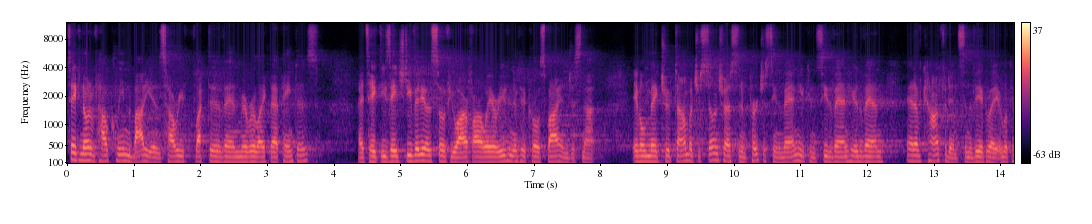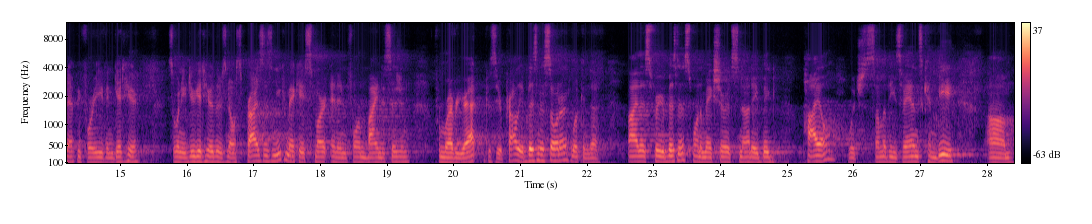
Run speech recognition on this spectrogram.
take note of how clean the body is, how reflective and mirror-like that paint is. I take these HD videos so if you are far away or even if you're close by and just not able to make trip down but you're still interested in purchasing the van, you can see the van, hear the van, and have confidence in the vehicle that you're looking at before you even get here. So when you do get here, there's no surprises and you can make a smart and informed buying decision from wherever you're at because you're probably a business owner looking to buy this for your business. Want to make sure it's not a big pile, which some of these vans can be, um,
